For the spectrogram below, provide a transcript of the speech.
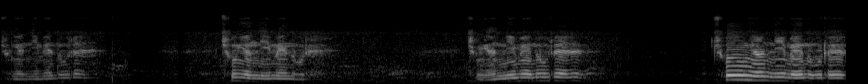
종현님의 노래, 종현님의 노래, 종현님의 노래, 종현님의 노래,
